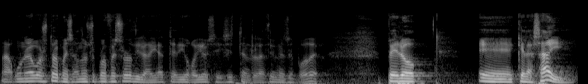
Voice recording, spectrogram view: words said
Alguno de vosotros pensando en su profesor dirá, ya te digo yo si existen relaciones de poder. Pero eh, que las hay.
